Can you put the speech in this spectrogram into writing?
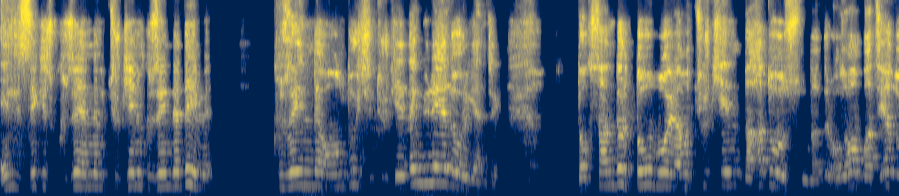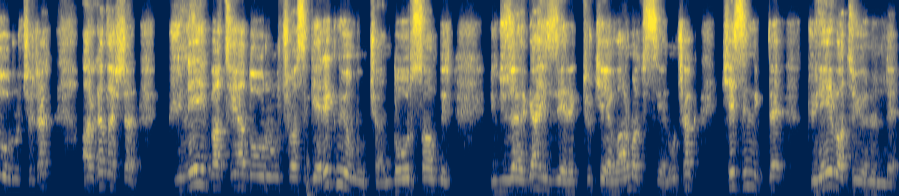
58 kuzey enlemi Türkiye'nin kuzeyinde değil mi? Kuzeyinde olduğu için Türkiye'den güneye doğru gelecek. 94 doğu boylamı Türkiye'nin daha doğusundadır. O zaman batıya doğru uçacak. Arkadaşlar güney batıya doğru uçması gerekmiyor mu uçağın? Doğrusal bir güzergah izleyerek Türkiye'ye varmak isteyen uçak kesinlikle güneybatı yönünde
